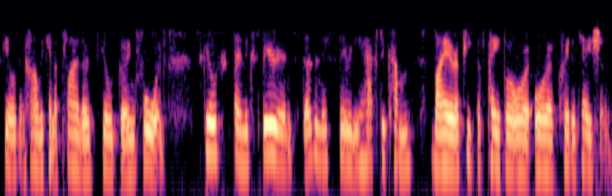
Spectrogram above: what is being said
skills and how we can apply those skills going forward. Skills and experience doesn't necessarily have to come via a piece of paper or, or accreditation.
